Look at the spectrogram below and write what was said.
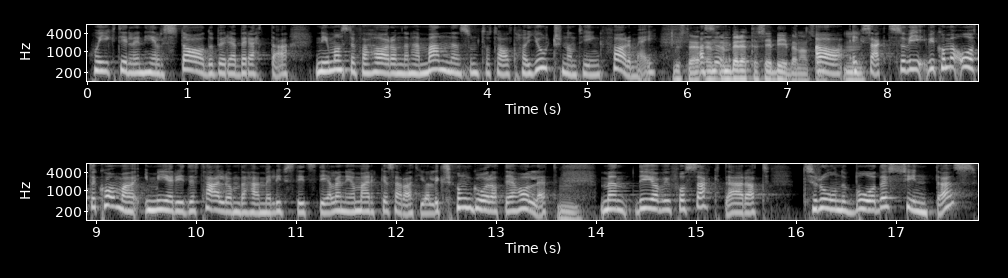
Hon gick till en hel stad och började berätta. Ni måste få höra om den här mannen som totalt har gjort någonting för mig. Just det, alltså, en, en berättelse i Bibeln alltså. Ja, mm. exakt. Så vi, vi kommer återkomma mer i detalj om det här med livstidsdelen. Jag märker så här att jag liksom går åt det hållet. Mm. Men det jag vill få sagt är att tron både syntes,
